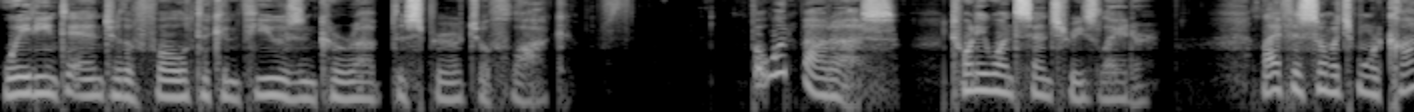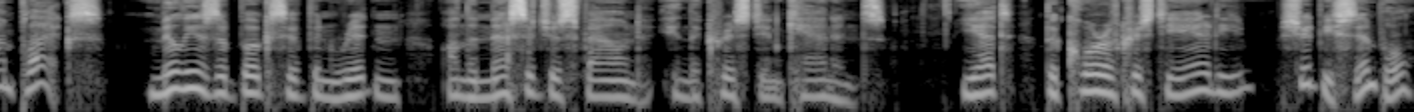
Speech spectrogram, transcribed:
waiting to enter the fold to confuse and corrupt the spiritual flock. But what about us, 21 centuries later? Life is so much more complex. Millions of books have been written on the messages found in the Christian canons. Yet, the core of Christianity should be simple.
